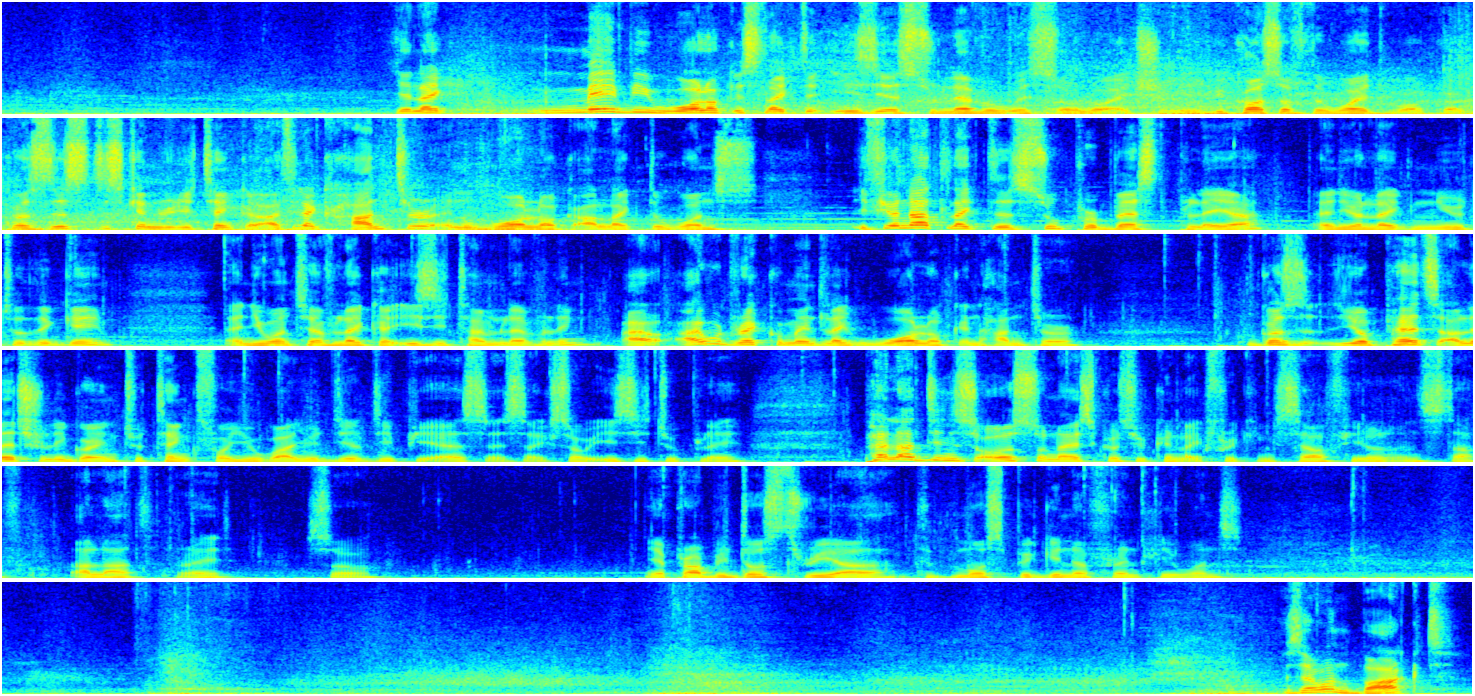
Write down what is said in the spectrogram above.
yeah, like maybe Warlock is like the easiest to level with solo actually because of the Void Walker. Because this this can really tank. I feel like Hunter and Warlock are like the ones. If you're not like the super best player and you're like new to the game, and you want to have like a easy time leveling, I I would recommend like Warlock and Hunter. Because your pets are literally going to tank for you while you deal DPS. It's like so easy to play. Paladin is also nice because you can like freaking self heal and stuff a lot, right? So yeah, probably those three are the most beginner friendly ones. Is that one bugged?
